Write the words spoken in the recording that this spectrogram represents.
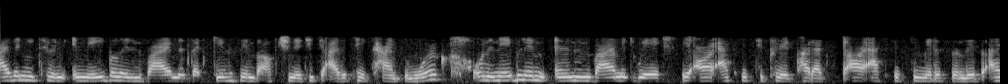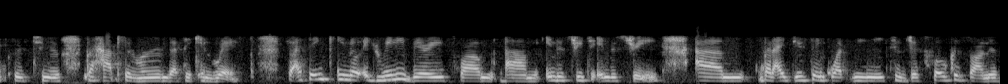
either need to enable an environment that gives them the opportunity to either take time from work or enable them in an environment where there are access to period products, there are access to medicine, there's access to perhaps a room that they can rest. So I think, you know, it really varies from um, industry to industry. Um, but I do think what we need to just focus on is,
